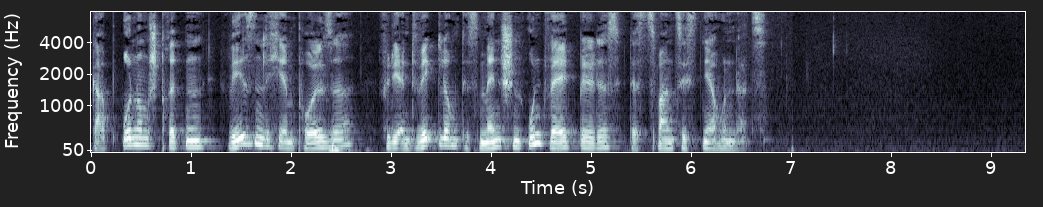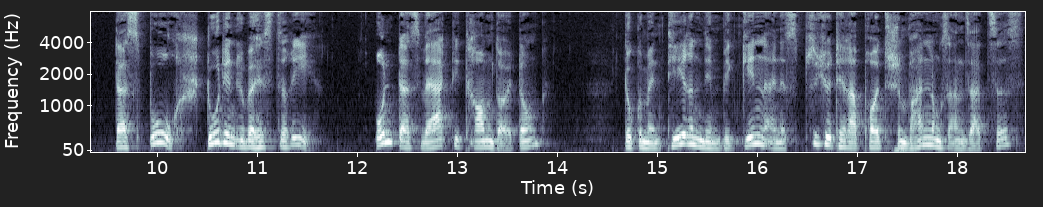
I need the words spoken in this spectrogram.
gab unumstritten wesentliche Impulse für die Entwicklung des Menschen- und Weltbildes des 20. Jahrhunderts. Das Buch Studien über Hysterie und das Werk Die Traumdeutung dokumentieren den Beginn eines psychotherapeutischen Behandlungsansatzes,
